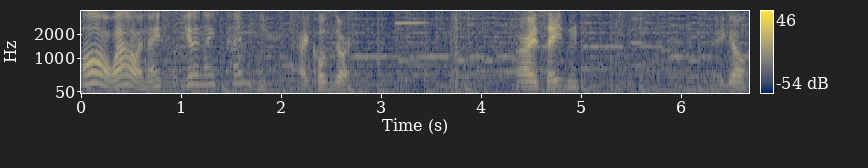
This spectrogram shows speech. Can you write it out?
Oh, wow, a nice, you get a nice pen here. Alright, close the door. Alright, Satan. There you go.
